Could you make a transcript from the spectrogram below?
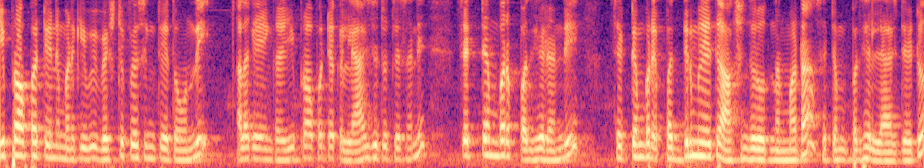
ఈ ప్రాపర్టీ అని మనకి ఇవి వెస్ట్ ఫేసింగ్ అయితే ఉంది. అలాగే ఇంకా ఈ ప్రాపర్టీ యొక్క లాస్ట్ డేట్ వచ్చేసండి సెప్టెంబర్ పదిహేడు అండి. సెప్టెంబర్ పద్దెనిమిది అయితే ఆక్షన్ జరుగుతుందన్నమాట. సెప్టెంబర్ పదిహేడు లాస్ట్ డేటు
